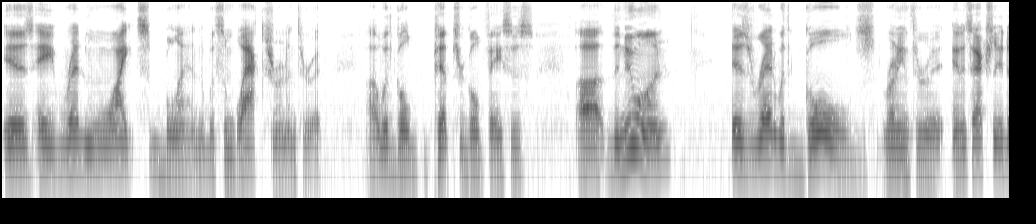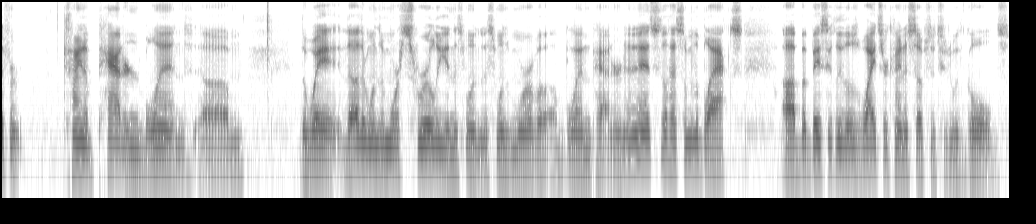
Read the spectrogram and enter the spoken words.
is a red and whites blend with some blacks running through it uh, with gold pips or gold faces. Uh, the new one is red with golds running through it, and it's actually a different kind of pattern blend. Um, the way the other one's a more swirly, and this one this one's more of a, a blend pattern, and it still has some of the blacks, uh, but basically those whites are kind of substituted with golds.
